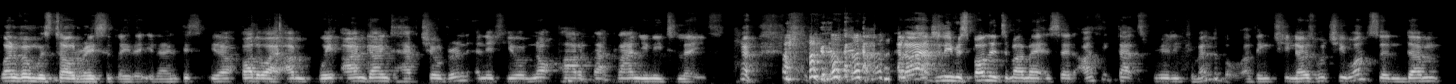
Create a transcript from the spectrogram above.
one of them was told recently that you know this you know by the way i'm we i'm going to have children and if you're not part of that plan you need to leave. And i actually responded to my mate and said i think that's really commendable. I think she knows what she wants and um,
